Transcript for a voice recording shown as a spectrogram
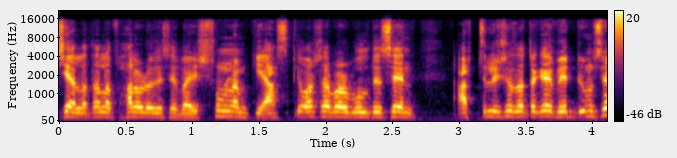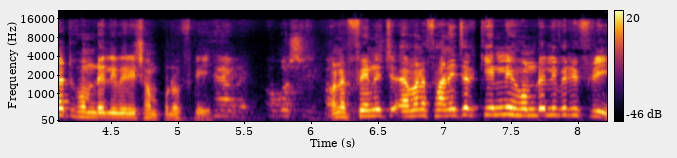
জি আল্লাহ তালা ভালো রেখেছে ভাই। শুনলাম কি আজকে আসার পর বলতেছেন আটচল্লিশ হাজার টাকায় বেডরুম সেট হোম ডেলিভারি সম্পূর্ণ ফ্রি হ্যাঁ মানে ফার্নিচার মানে ফার্নিচার কিনলে হোম ডেলিভারি ফ্রি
